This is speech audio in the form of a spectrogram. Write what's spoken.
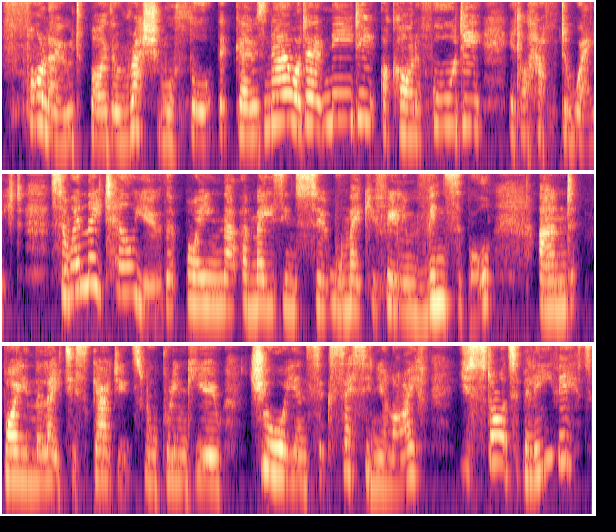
followed by the rational thought that goes, no, I don't need it, I can't afford it, it'll have to wait. So when they tell you that buying that amazing suit will make you feel invincible and buying the latest gadgets will bring you joy and success in your life, you start to believe it.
